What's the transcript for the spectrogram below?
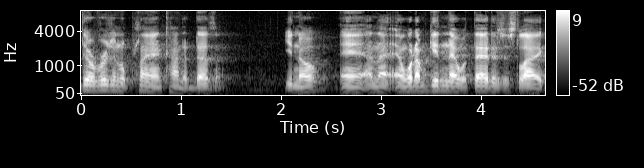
the original plan kind of doesn't, you know. And and, I, and what I'm getting at with that is just like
